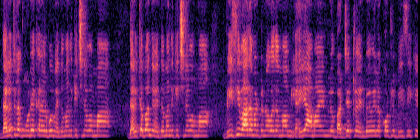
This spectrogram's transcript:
దళితులకు మూడు ఎకరాల భూమి ఎంతమందికి ఇచ్చినావమ్మా? దళిత బంధు ఎంతమందికి ఇచ్చినావమ్మా? బీసీ వాదం అంటున్నావు కదమ్మా. మీ అయ్యే అమాయంలో బడ్జెట్లో ఎనభై వేల కోట్లు బీసీకి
